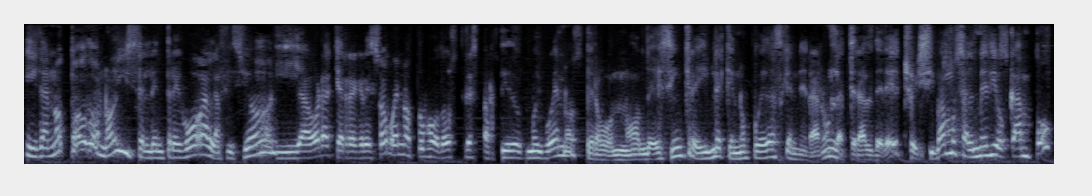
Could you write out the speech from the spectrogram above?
y ganó todo, ¿no? Y se le entregó a la afición y ahora que regresó, bueno, tuvo dos, tres partidos muy buenos, pero no, es increíble que no puedas generar un lateral derecho. Y si vamos al medio campo,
